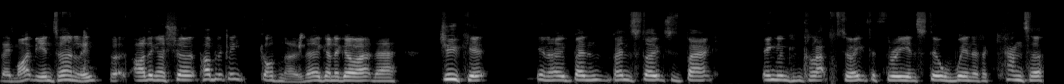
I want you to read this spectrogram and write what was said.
They might be internally, but are they going to show it publicly? God no. They're going to go out there, duke it. You know, Ben Ben Stokes is back. England can collapse to eight for three and still win at a canter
